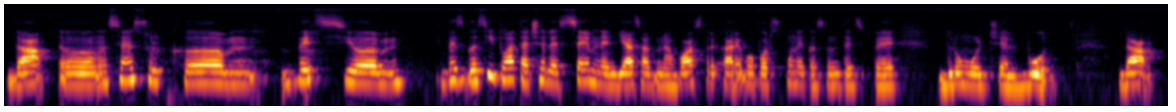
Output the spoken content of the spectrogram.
da? Uh, în sensul că um, veți veți găsi toate acele semne în viața dumneavoastră care vă vor spune că sunteți pe drumul cel bun. Da?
